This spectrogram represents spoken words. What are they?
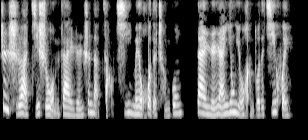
证实了，即使我们在人生的早期没有获得成功，但仍然拥有很多的机会，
